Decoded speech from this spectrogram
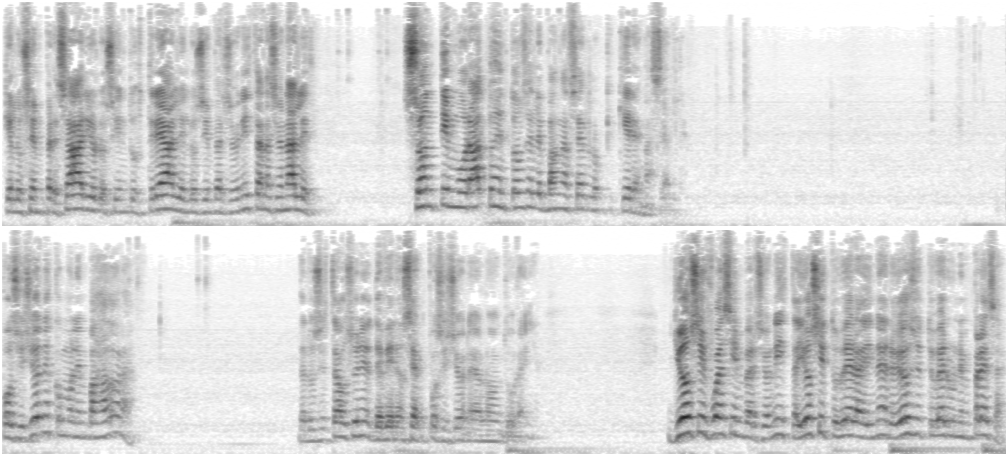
que los empresarios, los industriales, los inversionistas nacionales son timoratos, entonces les van a hacer lo que quieren hacerle. Posiciones como la embajadora de los Estados Unidos debieron ser posiciones de los hondureños. Yo si fuese inversionista, yo si tuviera dinero, yo si tuviera una empresa,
